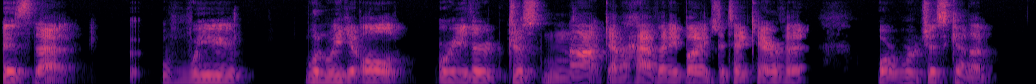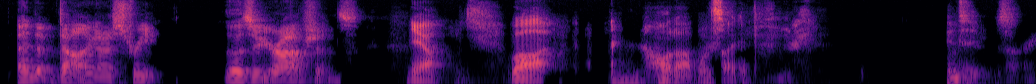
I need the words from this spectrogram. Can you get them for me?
Is that we when we get old, we're either just not gonna have anybody to take care of it, or we're just gonna end up dying on a street. Those are your options. Yeah. Well, hold on one second. Continue. Sorry.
